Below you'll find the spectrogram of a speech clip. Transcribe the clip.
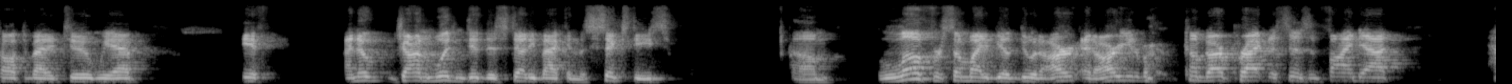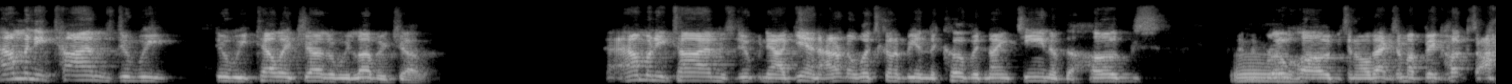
talked about it too. We have, if I know John Wooden did this study back in the '60s. Um, love for somebody to be able to do it at our, at our university, come to our practices and find out how many times do we do we tell each other we love each other? How many times do now again? I don't know what's going to be in the COVID nineteen of the hugs and the bro mm. hugs and all that because I'm a big hug. So I,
